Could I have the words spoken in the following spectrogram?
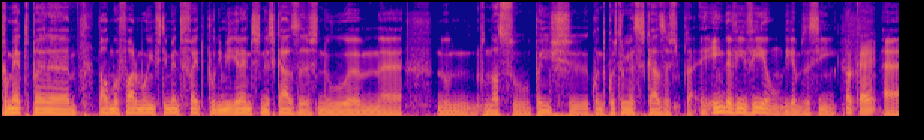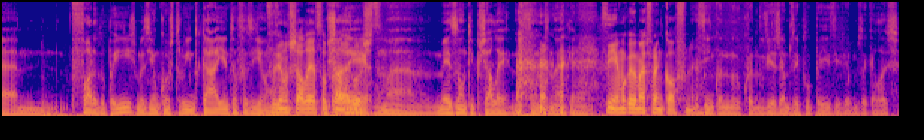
remete para, de alguma forma, o investimento feito por imigrantes nas casas no, hum, na- no, no nosso país, eh, quando construíam essas casas, ainda viviam, digamos assim, Ok. hum, fora do país, mas iam construindo cá e então faziam, faziam um chalé só um para chalé, gosto. uma maison tipo chalé, no fundo, não é? Era, Sim, é uma coisa mais francófona. assim, quando, quando viajamos aí pelo país e vemos aquelas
